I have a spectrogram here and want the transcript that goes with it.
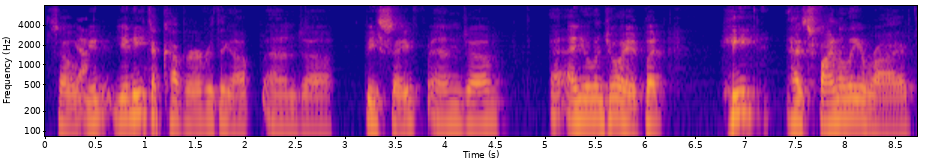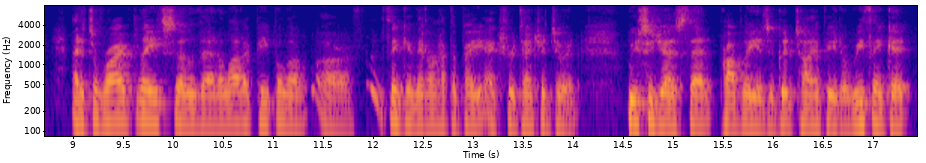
So yeah. you you need to cover everything up and uh, be safe, and um, and you'll enjoy it. But heat has finally arrived, and it's arrived late, so that a lot of people are, are thinking they don't have to pay extra attention to it. We suggest that probably is a good time for you to rethink it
